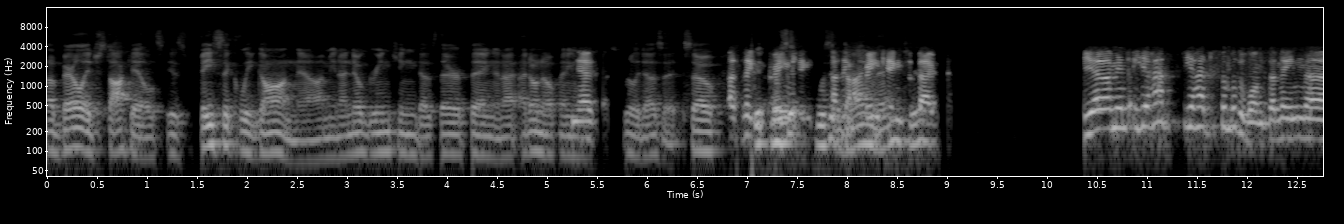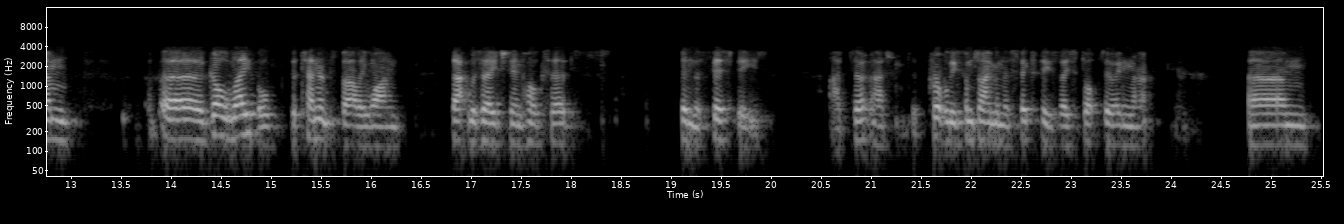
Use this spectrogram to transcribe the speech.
of barrel aged stock ales is basically gone now. I mean, I know Greene King does their thing, and I, I don't know if anyone else really does it. So I think Was Greene it- King. was it I think dying Greene King's too? about. Yeah, I mean, you had you had some of the ones. I mean, um, uh, Gold Label, the Tennant's barley wine, that was aged in hogsheads in the fifties. I don't. I, probably sometime in the sixties they stopped doing that. Um,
